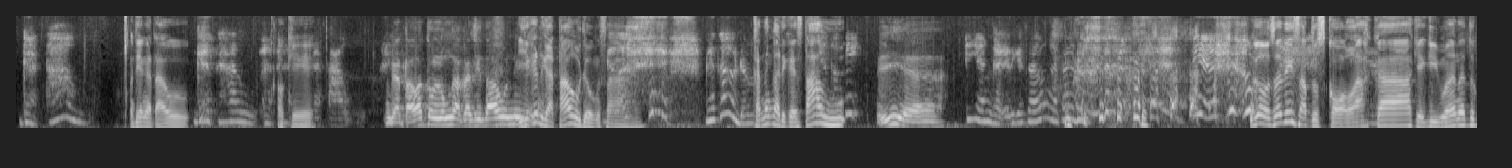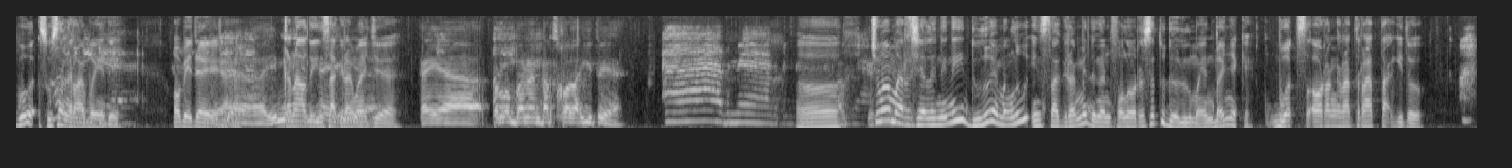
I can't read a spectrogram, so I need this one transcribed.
gak tahu, Dia nggak tahu. gak tahu. eh, Oke. Gak tahu, Nggak tahu atau lu nggak kasih tahu nih? Iya kan nggak tahu dong, Sa. gak tahu dong. Karena nggak dikasih tahu. Tapi Iya. iya nggak dikasih tahu nggak tahu dong. Iya. Enggak usah nih satu sekolah kah kayak gimana tuh gue susah Oh, ngerabainnya beda. deh. Oh beda ya. Ya, ini Kenal di ini Instagram ya. aja. Kayak perlombaan antar sekolah gitu ya. Ah benar benar. Oh, Iya. cuma Marcelin ini dulu emang lu Instagramnya dengan followersnya tuh udah lumayan banyak ya. Buat seorang rata-rata gitu. Ah,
